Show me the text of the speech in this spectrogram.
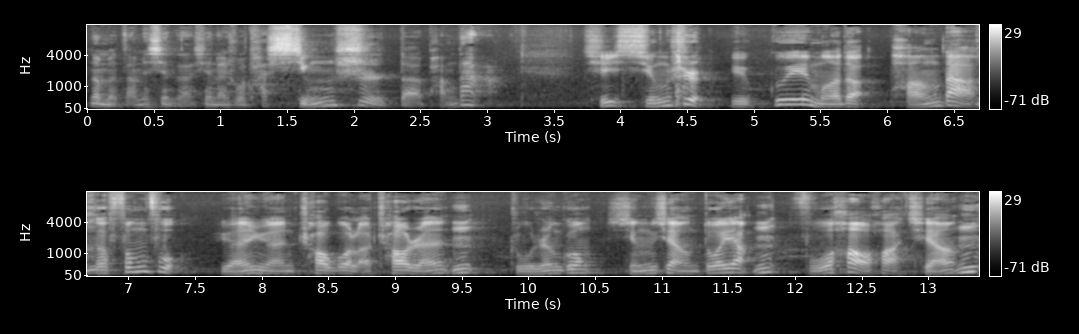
那么咱们现在先来说它形式的庞大。其形式与规模的庞大和丰富，远远超过了超人。嗯，主人公形象多样，嗯，符号化强，嗯，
